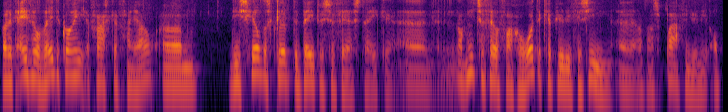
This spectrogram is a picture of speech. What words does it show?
Wat ik even wil weten, Corrie, vraag ik even van jou. Um, die schildersclub, de Betuwse Verstreken. Uh, nog niet zoveel van gehoord. Ik heb jullie gezien, uh, althans een paar van jullie, op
